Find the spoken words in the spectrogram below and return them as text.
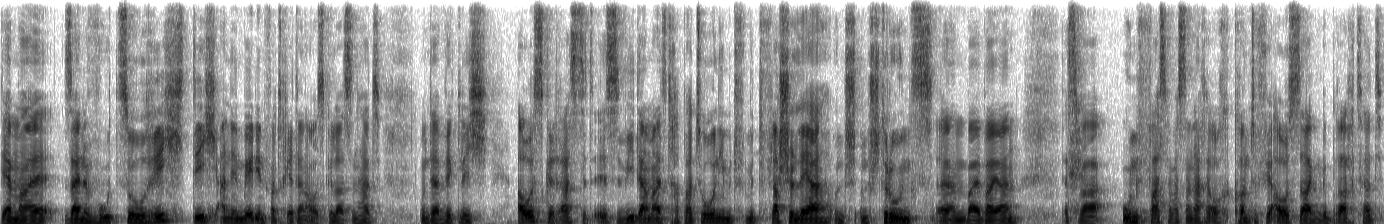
der mal seine Wut so richtig an den Medienvertretern ausgelassen hat und da wirklich ausgerastet ist, wie damals Trapattoni mit, mit Flasche leer und, und Struns ähm, bei Bayern. Das war unfassbar, was danach auch Conte für Aussagen gebracht hat.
